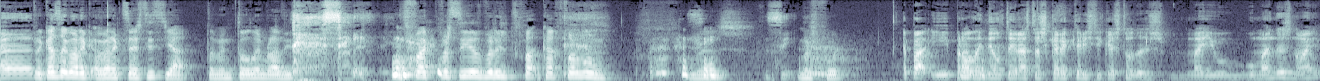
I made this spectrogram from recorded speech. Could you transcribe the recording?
Ah, Por acaso, agora, agora que disseste isso, já, também me estou a lembrar disso. sim, De facto, parecia barulho de carro de Fórmula 1. Mas, sim. mas foi. Epá, e para além dele ter estas características todas meio humanas, não é?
